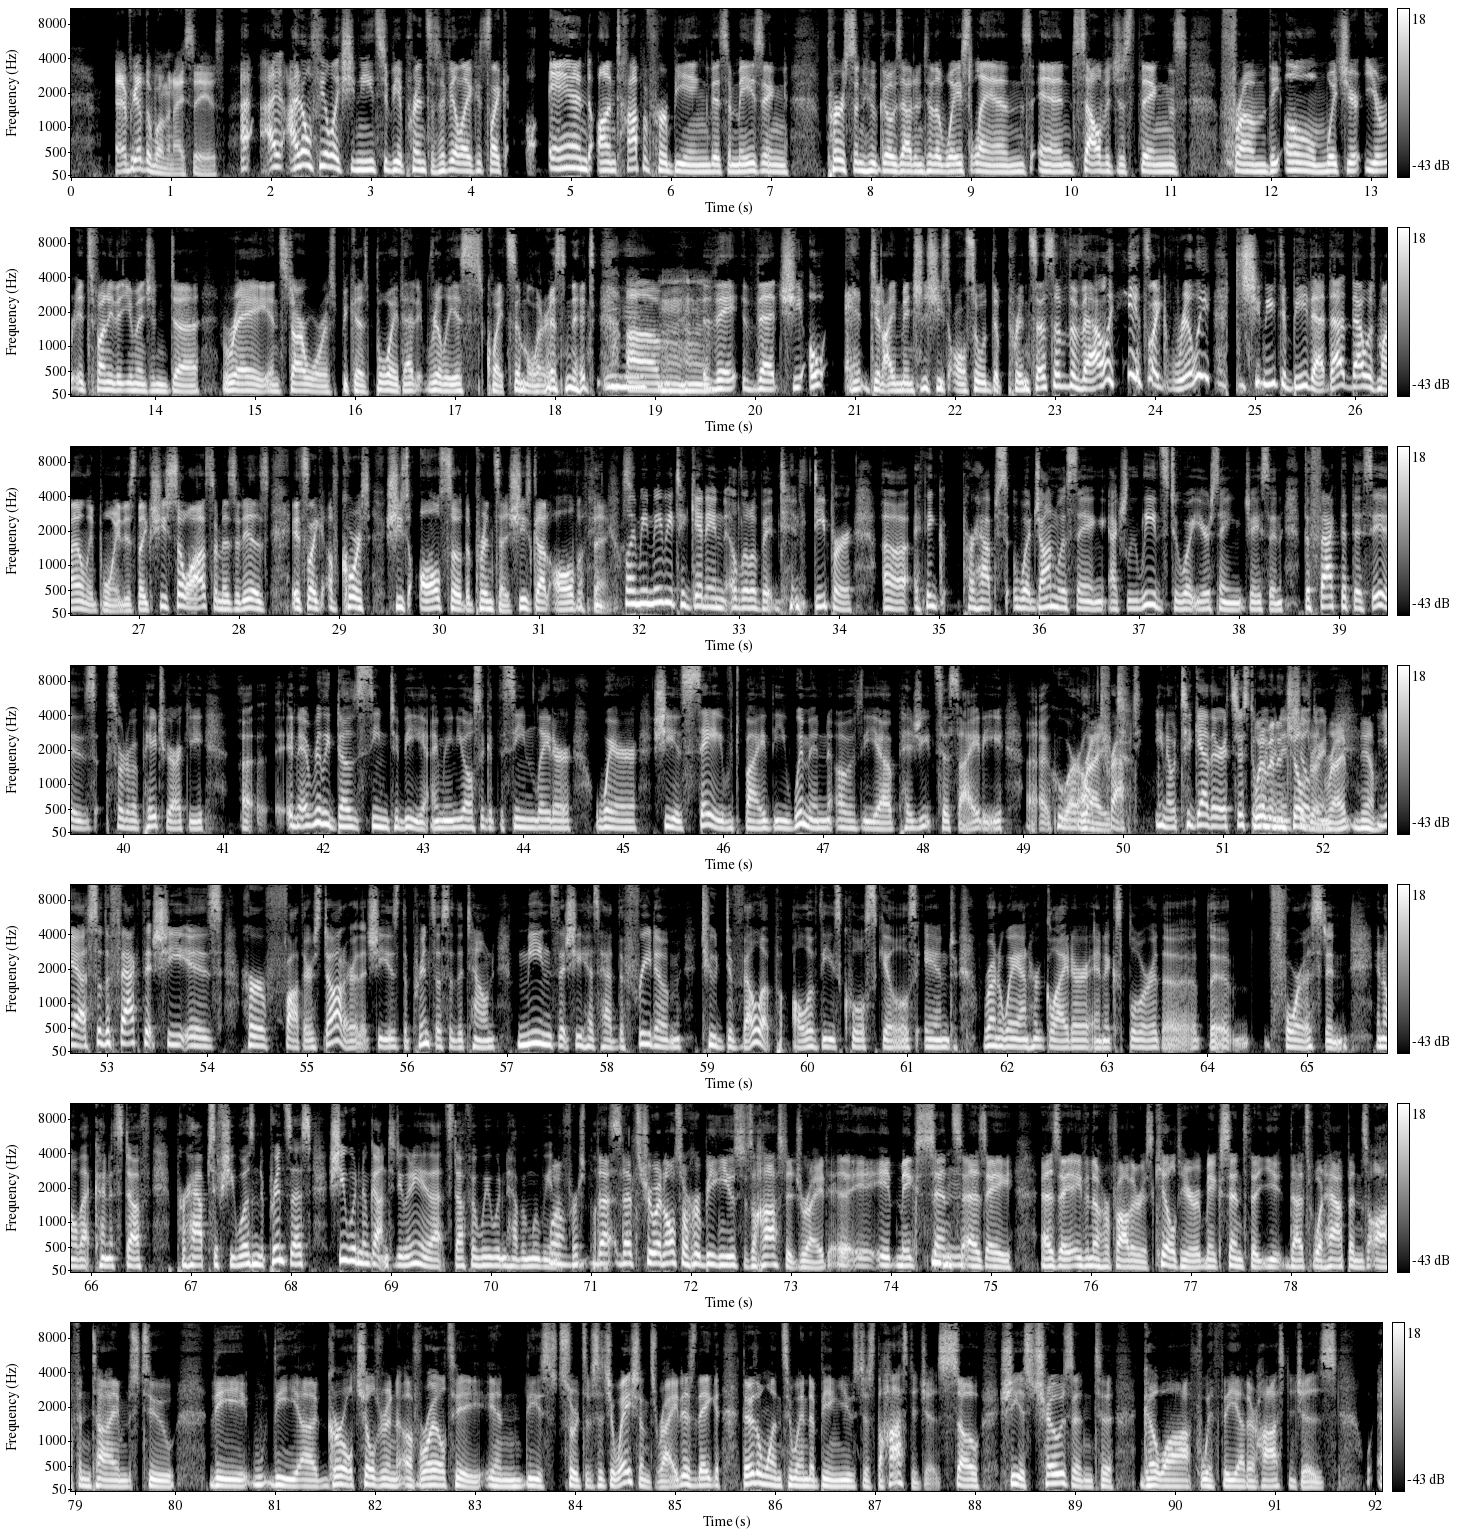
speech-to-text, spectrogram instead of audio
every other woman I see is I, I I don't feel like she needs to be a princess. I feel like it's like, and on top of her being this amazing person who goes out into the wastelands and salvages things from the Ohm, which you're, you're it's funny that you mentioned uh, Rey in Star Wars because boy, that really is quite similar, isn't it? Um, They that she oh. And did I mention she's also the princess of the valley? It's like, really? Did she need to be that? That that was my only point. Is like she's so awesome as it is. It's like, of course, she's also the princess. She's got all the things. Well, I mean, maybe to get in a little bit deeper, uh, I think perhaps what John was saying actually leads to what you're saying, Jason. The fact that this is sort of a patriarchy, uh, and it really does seem to be. I mean, you also get the scene later where she is saved by the women of the uh, Pejite Society, uh, who are all Right. trapped, you know, together together. It's just Women women, and children, right? Yeah. Yeah. So the fact that she is her father's daughter, that she is the princess of the town, means that she has had the freedom to develop all of these cool skills and run away on her glider and explore the the forest and and all that kind of stuff. Perhaps if she wasn't a princess, she wouldn't have gotten to do any of that stuff, and we wouldn't have a movie in the first place. That, that's true, and also her being used as a hostage, right? It, it makes sense Mm-hmm. as a as a even though her father is killed here, it makes sense that you, that's what happens oftentimes to the the uh, girl children of royalty in these sorts of situations, right? Is they they're the ones who end up being used as the hostages. So she is chosen to go off with the other hostages uh,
